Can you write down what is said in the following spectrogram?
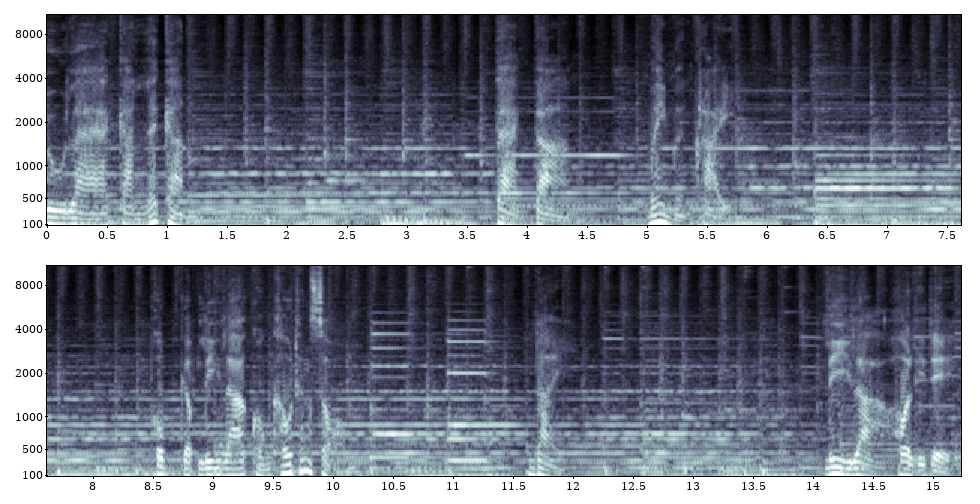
ดูแลกันและกัน แตกต่างไม่เหมือนใคร พบกับลีลาของเขาทั้งสอง ในลีลาฮอลิเดย์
